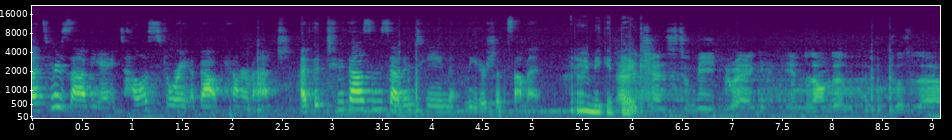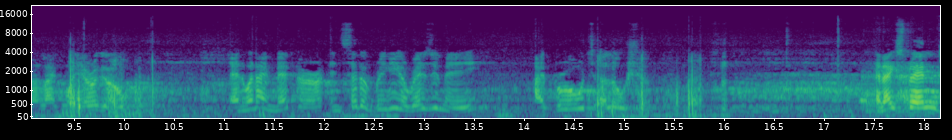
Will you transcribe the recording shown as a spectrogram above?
Let's hear Xavier tell a story about Countermatch at the 2017 Leadership Summit. How do I make it big? I had a chance to meet Gregg in London. It was uh, like one year ago. And when I met her, instead of bringing a resume, I brought a lotion. and I explained,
